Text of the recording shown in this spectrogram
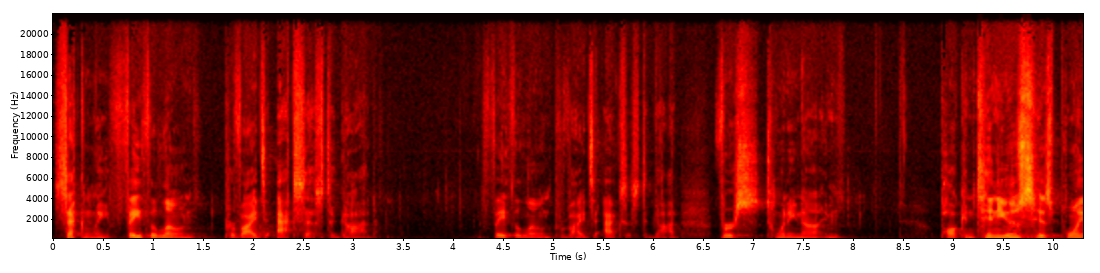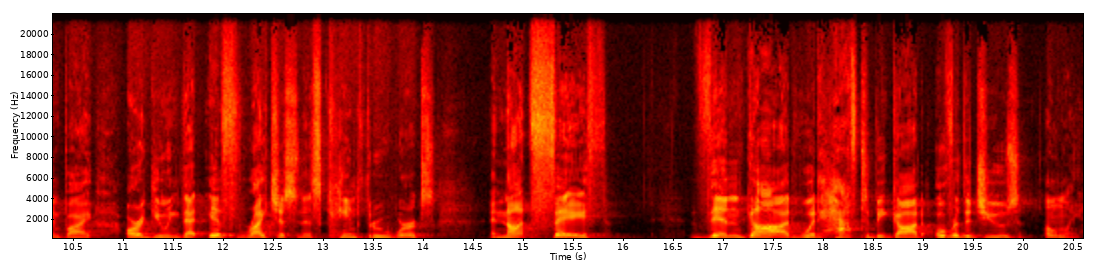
Secondly, faith alone provides access to God. Faith alone provides access to God. Verse 29. Paul continues his point by arguing that if righteousness came through works and not faith, then God would have to be God over the Jews only.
